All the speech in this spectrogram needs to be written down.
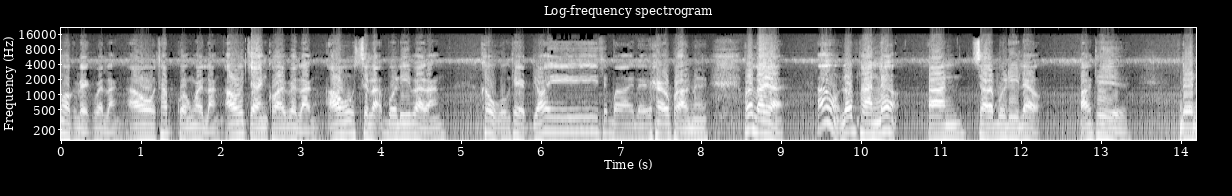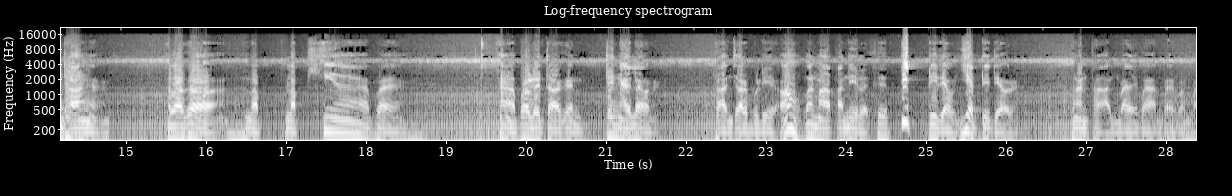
มวกเหล็กไว้หลัง เอาทับกวงไว้หลัง เอาแจงคอยไว้หลัง เอาสระบุรีไว้หลัง เข้ากรุงเทพย้อยสบายเลยเอาผ่านมาเพราะอะไรอะ เอ้าเราผ่านแล้วผ่านสระบุรีแล้วบางทีเดินทางเนี่ยเราก็หลับหลับเฮี้ยไปอ่าพอเลยตากันถึงไหนแล้วเนี่ย ผ่านจารบุรีเอ้ามันมาปานนี้เลยคือ ปิ๊บทีเดียวเยียบทีเดียวเลยมันผ่านไปผ่านไปผ่านไป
